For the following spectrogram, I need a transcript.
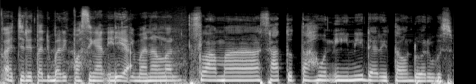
eh, cerita di balik postingan ini Iya. gimana Lon? Selama satu tahun ini dari tahun 2019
